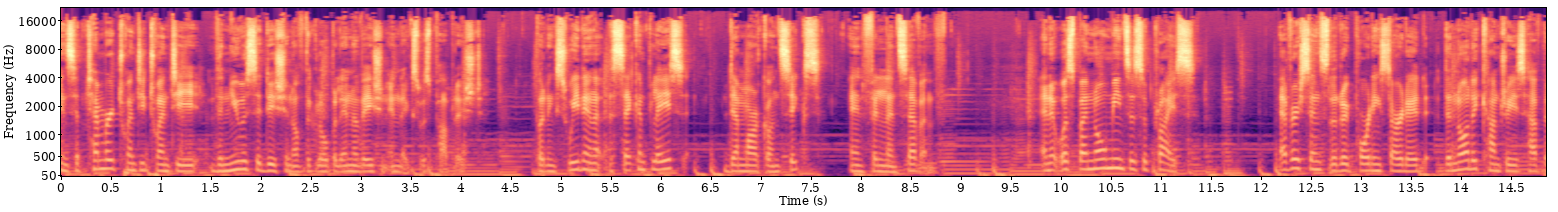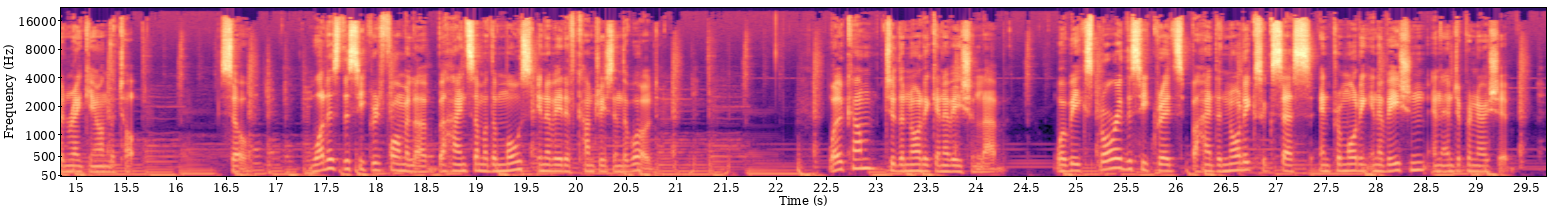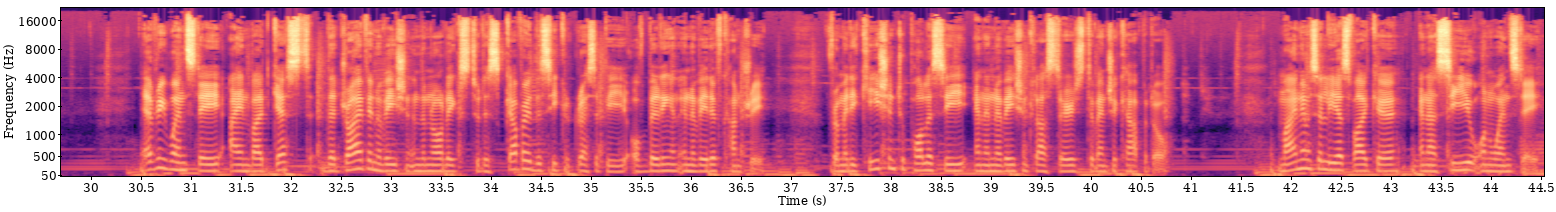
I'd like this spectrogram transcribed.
In September 2020, the newest edition of the Global Innovation Index was published, putting Sweden at the second place, Denmark on sixth, and Finland seventh. And it was by no means a surprise. Ever since the reporting started, the Nordic countries have been ranking on the top. So, what is the secret formula behind some of the most innovative countries in the world? Welcome to the Nordic Innovation Lab, where we explore the secrets behind the Nordic success in promoting innovation and entrepreneurship. Every Wednesday, I invite guests that drive innovation in the Nordics to discover the secret recipe of building an innovative country, from education to policy and innovation clusters to venture capital. My name is Elias Walke, and I'll see you on Wednesday.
